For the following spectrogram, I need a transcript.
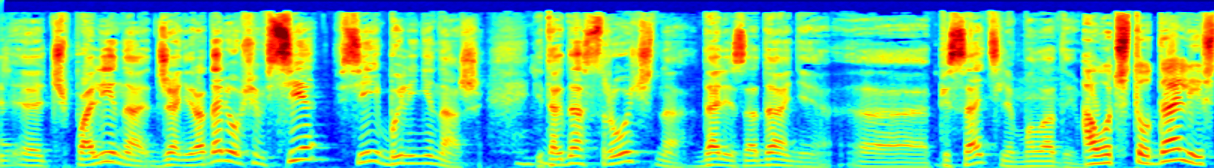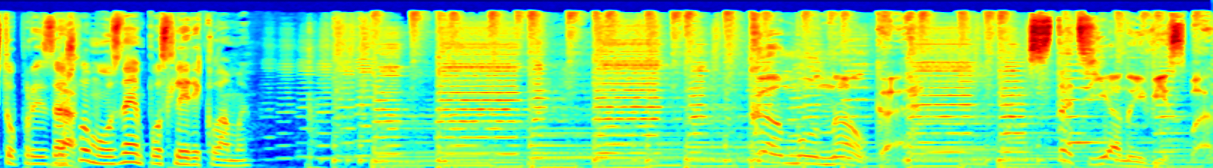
э, Чиполлино, Джанни Родари. В общем, все, все были не наши. И тогда срочно дали задание э, писателям молодым. А вот что дали и что произошло, Да. мы узнаем после рекламы. Коммуналка с Татьяной Висбор.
